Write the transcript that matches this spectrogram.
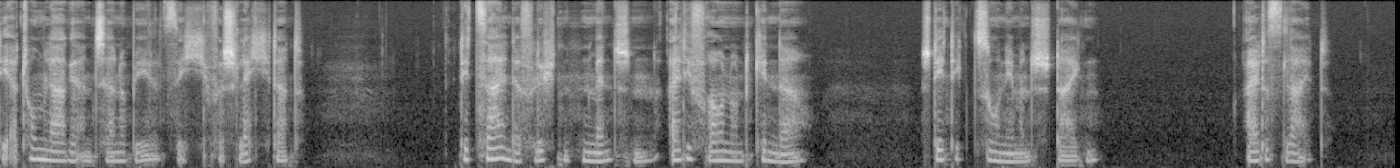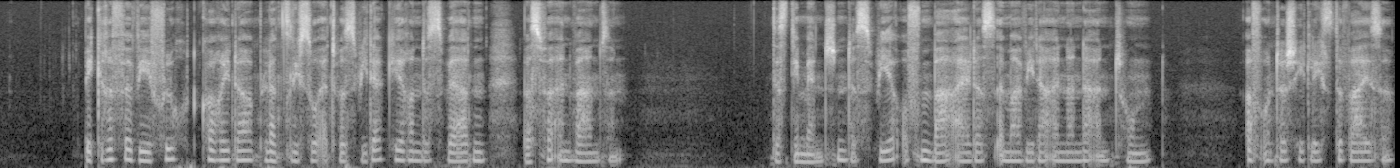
die Atomlage an Tschernobyl sich verschlechtert, die Zahlen der flüchtenden Menschen, all die Frauen und Kinder, stetig zunehmend steigen. All das Leid. Begriffe wie Fluchtkorridor plötzlich so etwas Wiederkehrendes werden, was für ein Wahnsinn. Dass die Menschen, dass wir offenbar all das immer wieder einander antun, auf unterschiedlichste Weise.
